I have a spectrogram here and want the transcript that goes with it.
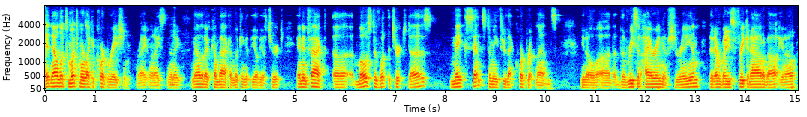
It now looks much more like a corporation, right? When I, when I, now that I've come back and looking at the LDS church, and in fact, uh, most of what the church does makes sense to me through that corporate lens. You know, uh, the, the recent hiring of Sherinian that everybody's freaking out about, you know,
